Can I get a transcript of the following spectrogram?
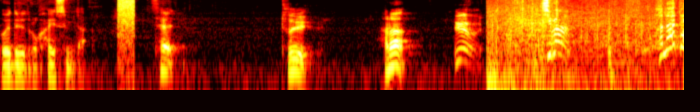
보여드리도록 하겠습니다. 셋, 둘, 하나. 지방 하나태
